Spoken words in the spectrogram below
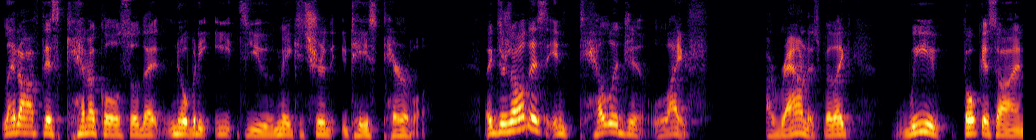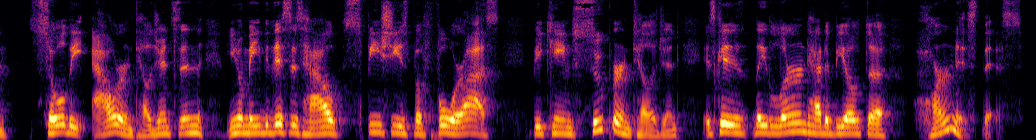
let off this chemical so that nobody eats you, making sure that you taste terrible. Like there's all this intelligent life around us, but like we focus on solely our intelligence. And, you know, maybe this is how species before us became super intelligent, is because they learned how to be able to harness this.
